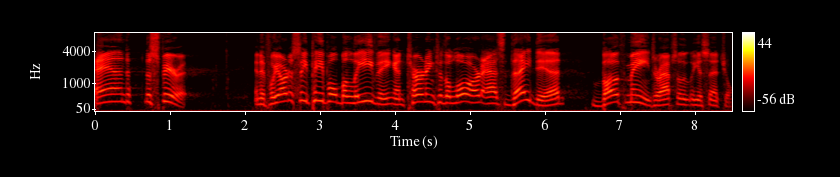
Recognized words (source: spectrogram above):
and the Spirit. And if we are to see people believing and turning to the Lord as they did, Both means are absolutely essential.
